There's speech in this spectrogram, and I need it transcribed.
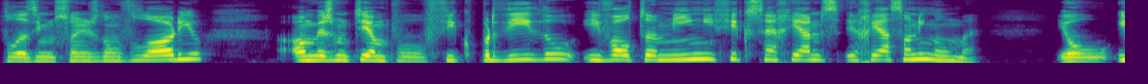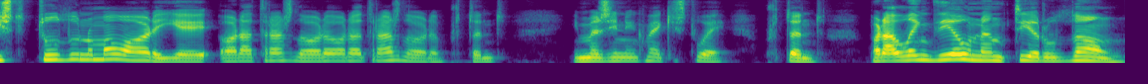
pelas emoções de um velório, ao mesmo tempo fico perdido e volto a mim e fico sem reação nenhuma. Eu, isto tudo numa hora, e é hora atrás de hora, hora atrás de hora. Portanto, imaginem como é que isto é. Portanto, para além de eu não ter o dom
